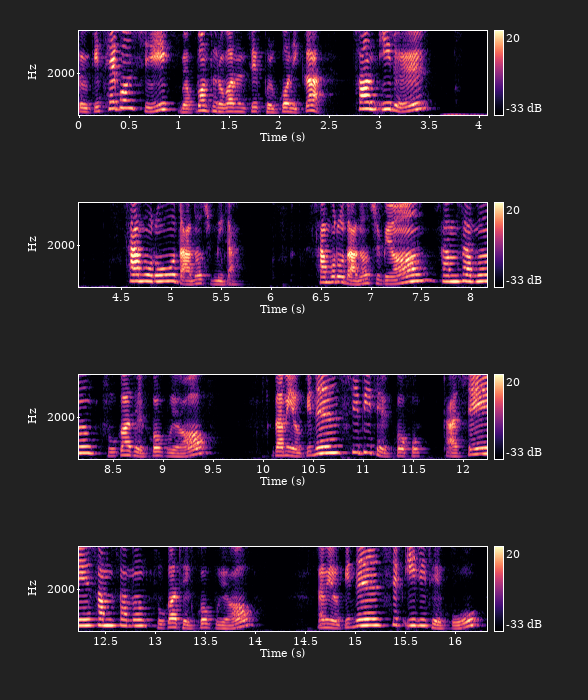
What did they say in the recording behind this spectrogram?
여기 세 번씩 몇 번 들어가는지 볼 거니까 1001을 3으로 나눠줍니다. 3으로 나눠주면 3, 3은 9가 될 거고요. 그 다음에 여기는 10이 될 거고 다시 3, 3은 9가 될 거고요. 그 다음에 여기는 11이 되고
